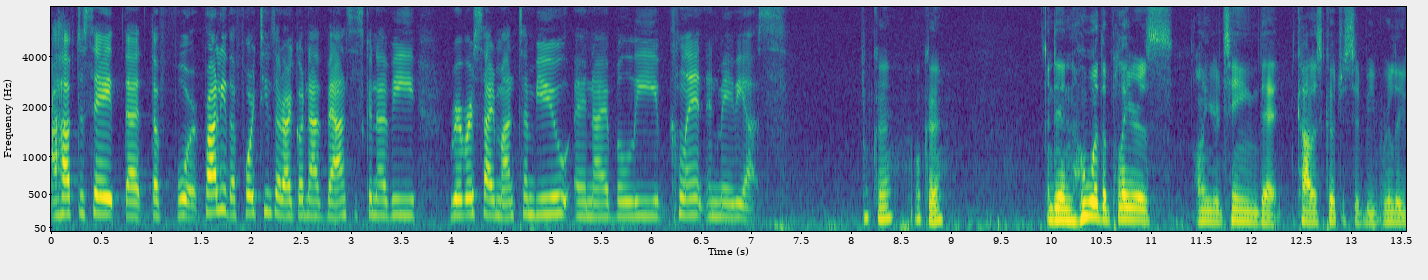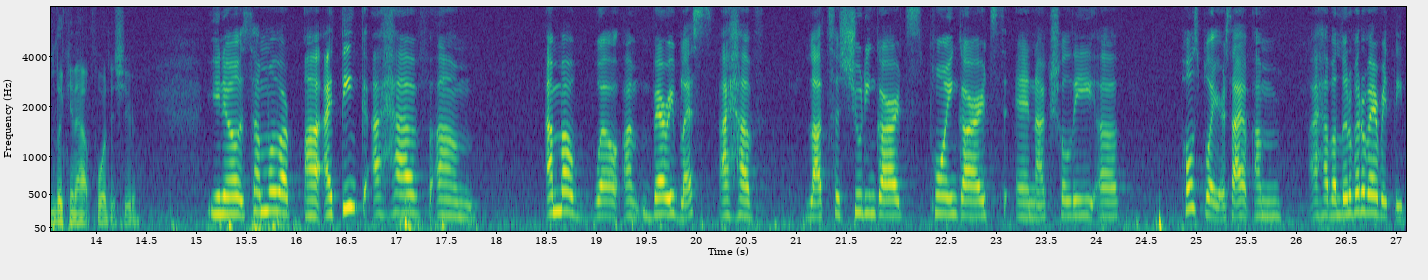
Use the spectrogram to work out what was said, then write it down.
I have to say that the four, probably the four teams that are going to advance is going to be Riverside, Mountain View, and I believe Clint, and maybe us. Okay, okay. And then who are the players on your team that college coaches should be really looking out for this year? You know, some of our, uh, I think I have, um, I'm a, well, I'm very blessed. I have lots of shooting guards, point guards, and actually uh, post players. I, I'm, I have a little bit of everything.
